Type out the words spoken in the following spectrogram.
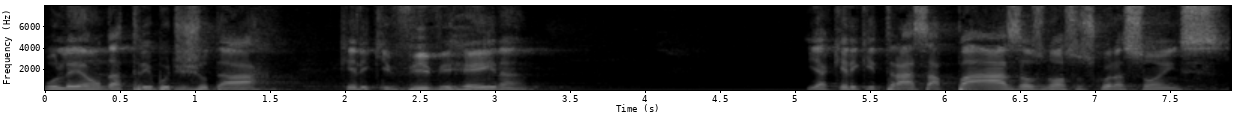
O leão da tribo de Judá, aquele que vive e reina, e aquele que traz a paz aos nossos corações.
